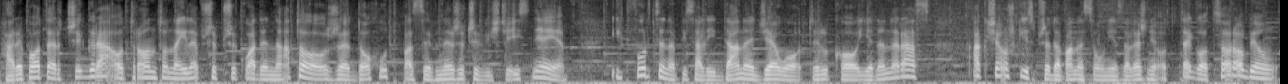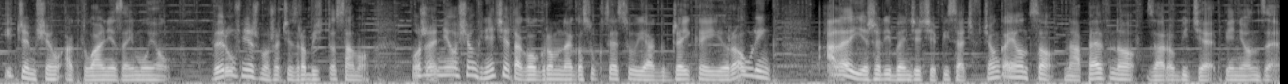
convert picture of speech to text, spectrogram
Harry Potter czy Gra o Tron to najlepsze przykłady na to, że dochód pasywny rzeczywiście istnieje. Ich twórcy napisali dane dzieło tylko jeden raz, a książki sprzedawane są niezależnie od tego co robią i czym się aktualnie zajmują. Wy również możecie zrobić to samo. Może nie osiągniecie tak ogromnego sukcesu jak J.K. Rowling, ale jeżeli będziecie pisać wciągająco, na pewno zarobicie pieniądze.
